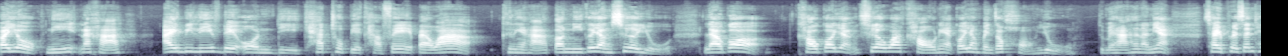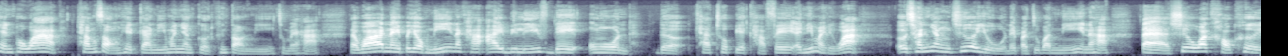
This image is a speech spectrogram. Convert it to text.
ประโยคนี้นะคะ I believe they own the Catopia Cafe แปลว่าคือไงคะตอนนี้ก็ยังเชื่ออยู่ แล้วก็เขาก็ยังเชื่อว่าเขาเนี่ยก็ยังเป็นเจ้าของอยู่ ถูกไหมคะท่านั้นเนี่ยใช้ present tense เพราะว่าทั้งสองเหตุการณ์นี้มันยังเกิดขึ้นตอนนี้ ถูกไหมคะ แต่ว่าในประโยคนี้นะคะ I believe they owned the Catopia Cafe อันนี้หมายถึงว่าเออฉันยังเชื่ออยู่ในปัจจุบันนี้นะคะ แต่เชื่อว่าเขาเคย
